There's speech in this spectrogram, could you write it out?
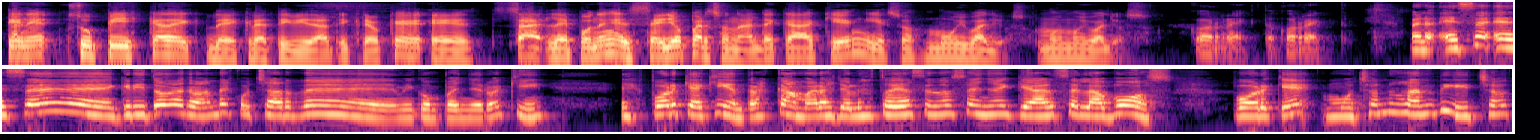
tiene su pizca de, de creatividad y creo que eh, le ponen el sello personal de cada quien y eso es muy valioso, muy, muy valioso. Correcto, correcto. Bueno, ese, ese grito que acaban de escuchar de mi compañero aquí es porque aquí en tras cámaras yo le estoy haciendo seña que alce la voz porque muchos nos han dicho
